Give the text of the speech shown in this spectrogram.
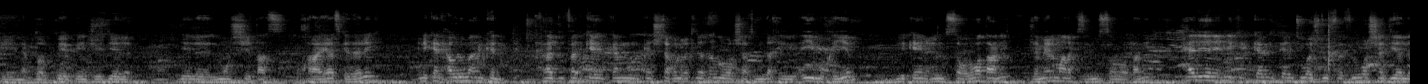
كاين عبد الربي وكاين جوج ديال ديال المنشطات اخريات كذلك. يعني كنحاولوا ما امكن. كنشتغلوا على ثلاثة الورشات من داخل أي مخيم اللي كاين على المستوى الوطني. جميع المراكز على المستوى الوطني. حاليا يعني كنتواجدوا في الورشه ديال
